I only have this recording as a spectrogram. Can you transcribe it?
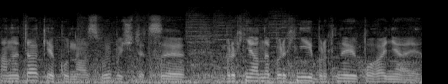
А не так, як у нас. Вибачте, це брехня на брехні і брехнею поганяє.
